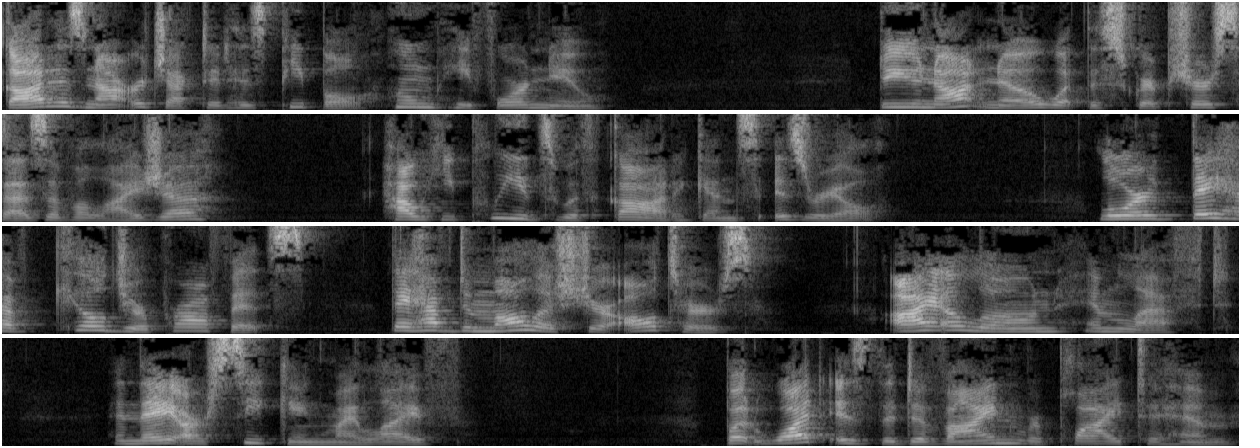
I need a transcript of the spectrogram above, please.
God has not rejected his people, whom he foreknew. Do you not know what the scripture says of Elijah? How he pleads with God against Israel. Lord, they have killed your prophets, they have demolished your altars. I alone am left, and they are seeking my life. But what is the divine reply to him?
